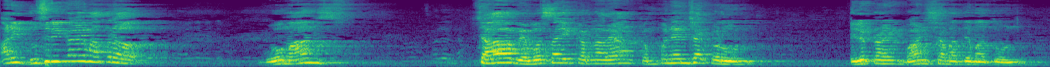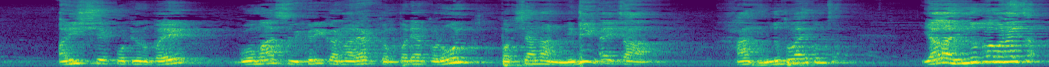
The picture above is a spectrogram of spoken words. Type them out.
आणि दुसरीकडे मात्र गोमांस च्या व्यवसाय करणाऱ्या कंपन्यांच्याकडून इलेक्ट्रॉनिक बॉन्ड्सच्या माध्यमातून अडीचशे कोटी रुपये गोमांस विक्री करणाऱ्या कंपन्याकडून पक्षाला निधी घ्यायचा हा हिंदुत्व आहे तुमचा. याला हिंदुत्व म्हणायचं.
